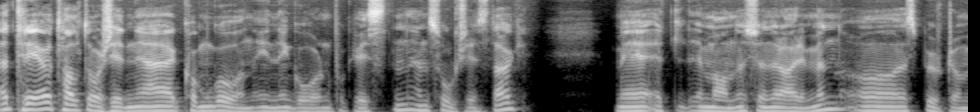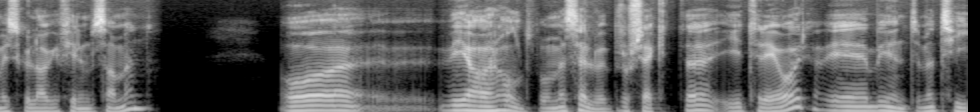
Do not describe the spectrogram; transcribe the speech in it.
Det er tre og et halvt år siden jeg kom gående inn i gården på Kvisten en solskinnsdag med et manus under armen og spurte om vi skulle lage film sammen. Og vi har holdt på med selve prosjektet i tre år. Vi begynte med ti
